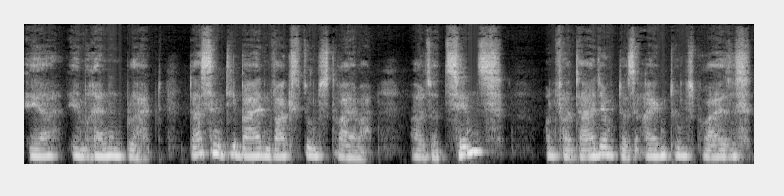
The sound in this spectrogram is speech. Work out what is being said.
er im Rennen bleibt. Das sind die beiden Wachstumstreiber, also Zins und Verteidigung des Eigentumspreises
